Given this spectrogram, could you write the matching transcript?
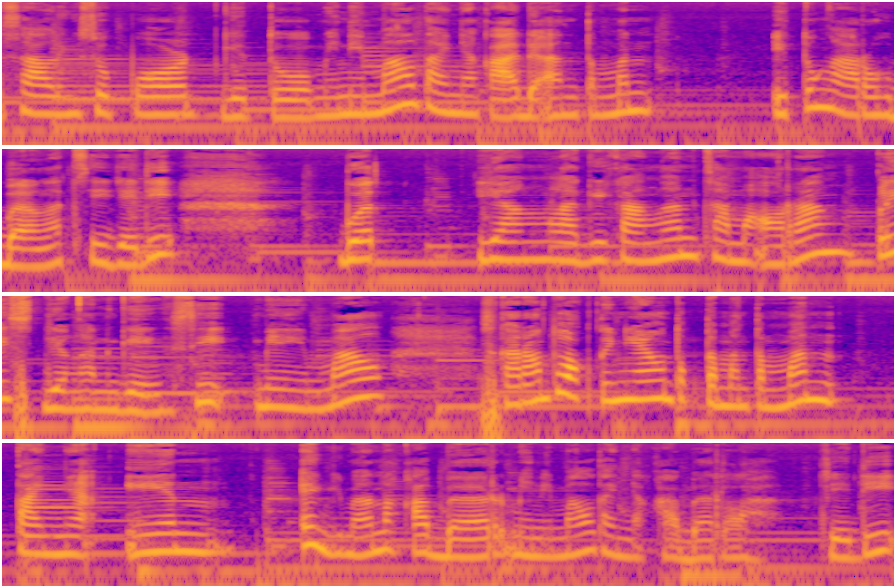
saling support gitu. Minimal tanya keadaan temen itu ngaruh banget sih. Jadi buat yang lagi kangen sama orang please jangan gengsi. Minimal sekarang tuh waktunya untuk teman-teman tanyain eh gimana kabar? Minimal tanya kabar lah. Jadi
